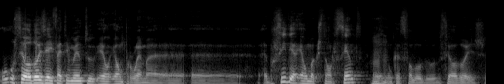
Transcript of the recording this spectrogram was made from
o, o, CO2 é efetivamente é, é um problema uh, uh, aborrecido, é uma questão recente, uhum. nunca se falou do, do, CO2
